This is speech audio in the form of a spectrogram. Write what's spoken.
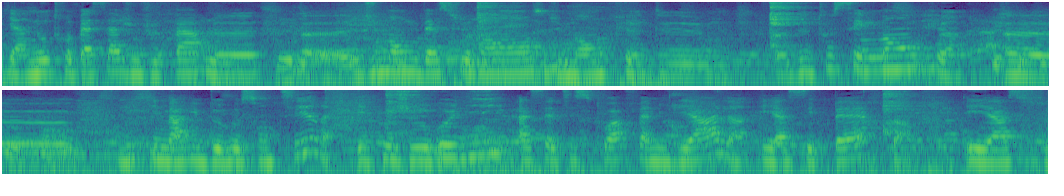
il y a un autre passage où je parle du manque d'assurance, du manque de, de tous ces manques euh, qui, m'arrivent de ressentir et que je relie à cette histoire familiale et à ces pertes et à, ce,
